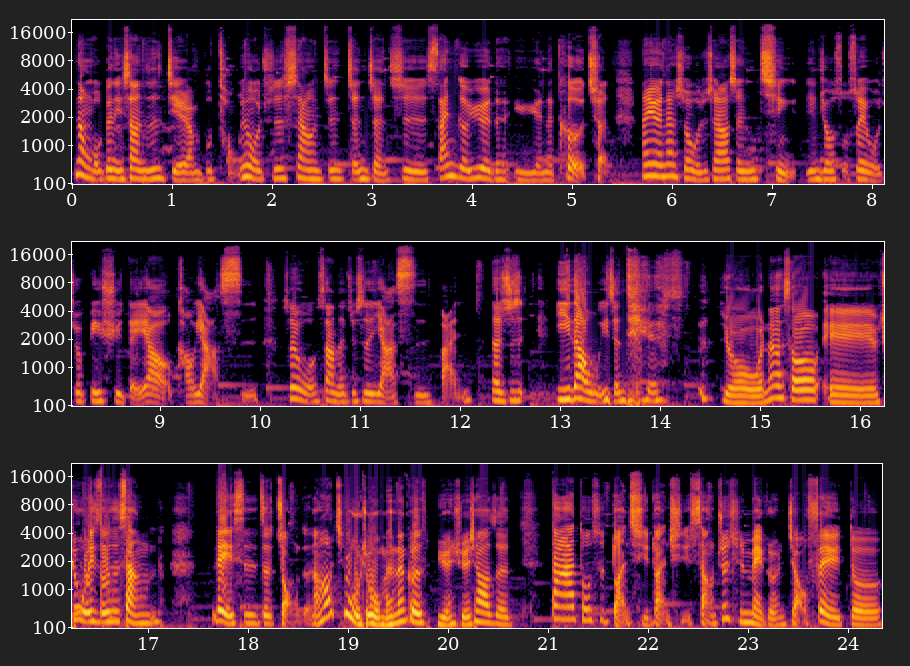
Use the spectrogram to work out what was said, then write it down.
那我跟你上就是截然不同，因为我就是上就是整整是三个月的语言的课程。那因为那时候我就是要申请研究所，所以我就必须得要考雅思，所以我上的就是雅思班，那就是一到五一整天。有我那个时候，诶，就我一直都是上类似这种的。然后其实我觉得我们那个语言学校的大家都是短期短期上，就其实每个人缴费的。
